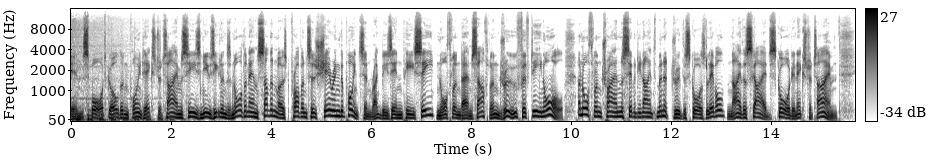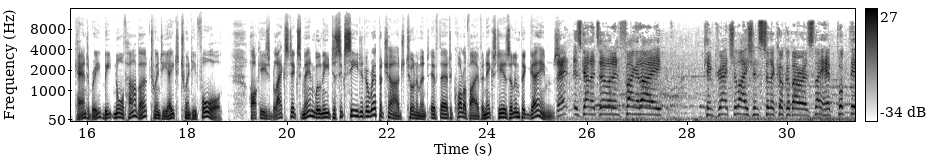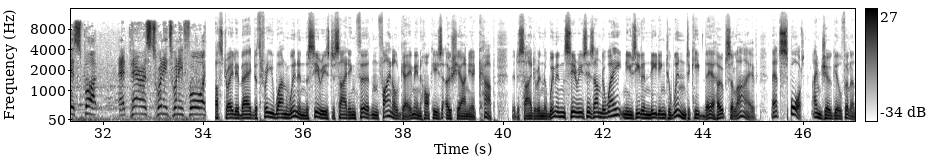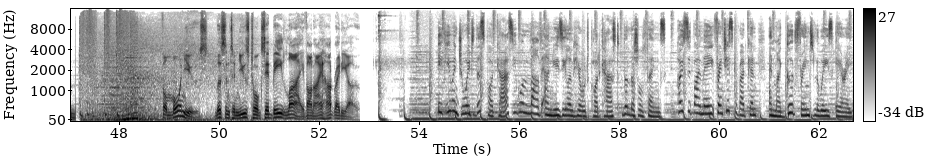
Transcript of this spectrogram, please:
In sport, Golden Point Extra Time sees New Zealand's northern and southernmost provinces sharing the points in rugby's NPC. Northland and Southland drew 15 all. A Northland try in the 79th minute drew the scores level. Neither side scored in extra time. Canterbury beat North Harbour 28 24. Hockey's Black Sticks men will need to succeed at a repechage tournament if they're to qualify for next year's Olympic Games. That is going to do it in Whangarei. Congratulations to the Kookaburras. They have booked their spot at Paris 2024. Australia bagged a 3 1 win in the series deciding third and final game in hockey's Oceania Cup. The decider in the women's series is underway, New Zealand needing to win to keep their hopes alive. That's sport. I'm Joe Gilfillan. For more news, listen to Newstalk ZB live on iHeartRadio. If you enjoyed this podcast, you will love our New Zealand Herald podcast, The Little Things, hosted by me, Francesca Rudkin, and my good friend Louise Airy.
